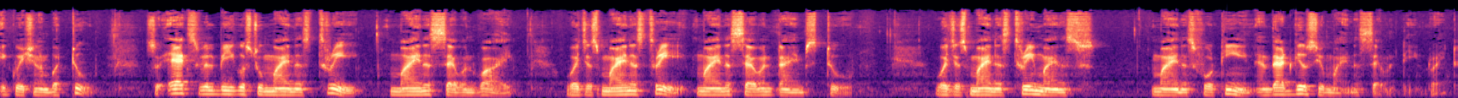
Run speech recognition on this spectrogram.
equation number 2. So x will be equals to minus 3 minus 7y, which is minus 3 minus 7 times 2, which is minus 3 minus minus 14 and that gives you minus 17, right?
